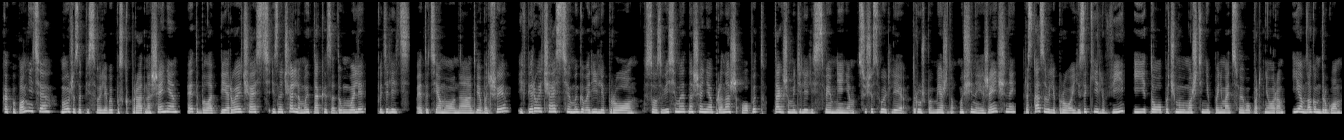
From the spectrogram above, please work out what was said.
Как вы помните, мы уже записывали выпуск про отношения. Это была первая часть. Изначально мы так и задумывали поделить эту тему на две большие. И в первой части мы говорили про созависимые отношения, про наш опыт. Также мы делились своим мнением, существует ли дружба между мужчиной и женщиной. Рассказывали про языки любви и то, почему вы можете не понимать своего партнера, и о многом другом.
